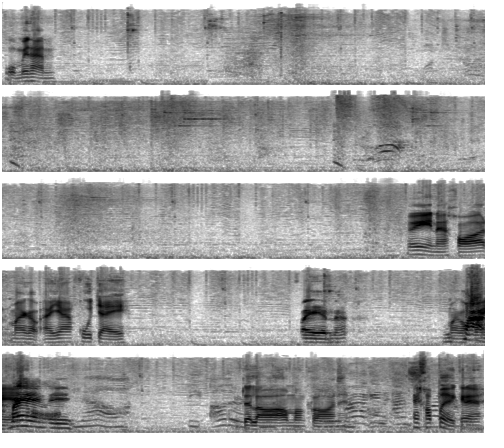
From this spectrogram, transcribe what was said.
โอ้ไม่ทัน เฮ้ยนะคอสมากับอาญาคู่ใจแฟนนะ มากับปากแฟนแม่งเลยจะรอเอามังกรนะให้เขาเปิดกันนะ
